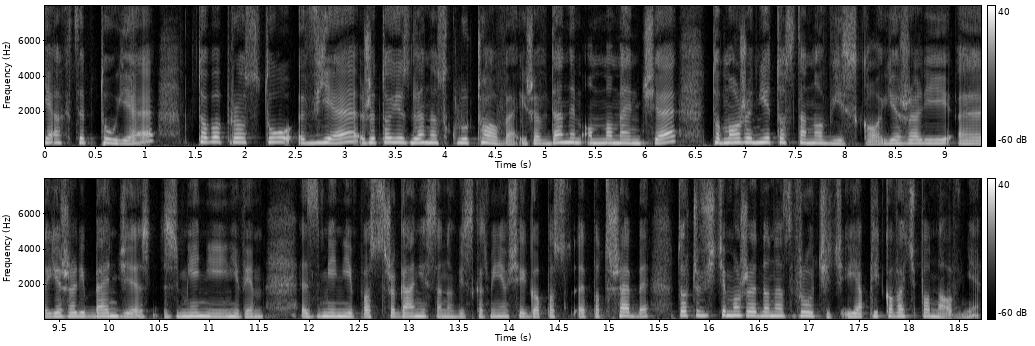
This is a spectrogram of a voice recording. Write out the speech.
nie akceptuje, wie, to po prostu wie, że to jest dla nas kluczowe i że w danym momencie to może nie to stanowisko. Jeżeli, e, jeżeli będzie, zmieni, nie wiem, zmieni postrzeganie stanowiska, zmienią się jego e, potrzeby, to oczywiście może do nas wrócić i aplikować ponownie.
